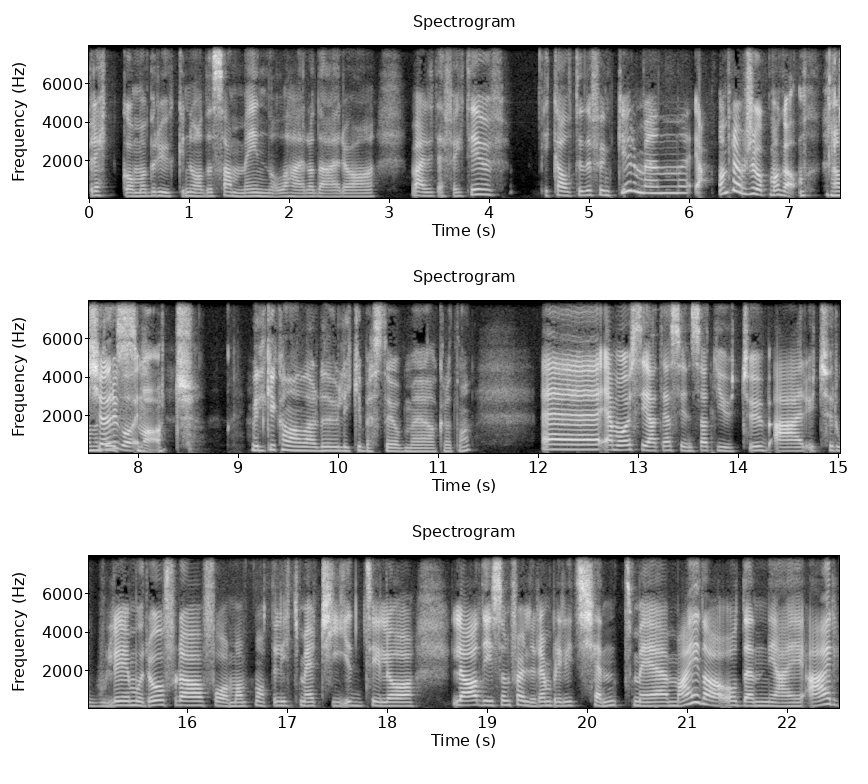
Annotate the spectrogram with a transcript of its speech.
brekke om og bruke noe av det samme innholdet her og der og være litt effektiv. Ikke alltid det funker, men ja, man prøver så godt man kan. Ja, men Kjør det i går. smart. Hvilke kanaler er det du liker best å jobbe med akkurat nå? Eh, jeg må jo si at jeg syns at YouTube er utrolig moro, for da får man på en måte litt mer tid til å la de som følger en, bli litt kjent med meg da, og den jeg er.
